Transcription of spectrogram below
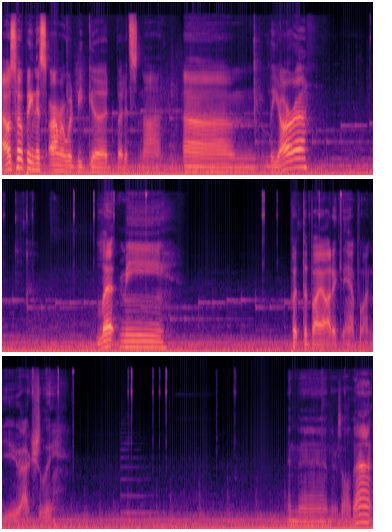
I was hoping this armor would be good, but it's not. Um, Liara. Let me put the biotic amp on you, actually. And then there's all that.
